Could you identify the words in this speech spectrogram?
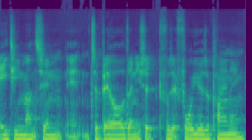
18 months in, in, to build, and you said was it four years of planning?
